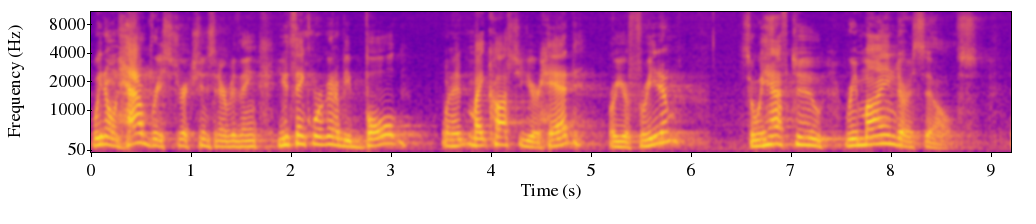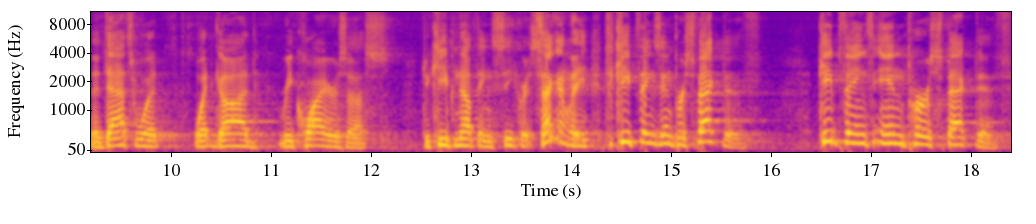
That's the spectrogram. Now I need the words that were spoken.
we don't have restrictions and everything, you think we're going to be bold when it might cost you your head or your freedom? So we have to remind ourselves that that's what, what God requires us to keep nothing secret. Secondly, to keep things in perspective. Keep things in perspective.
